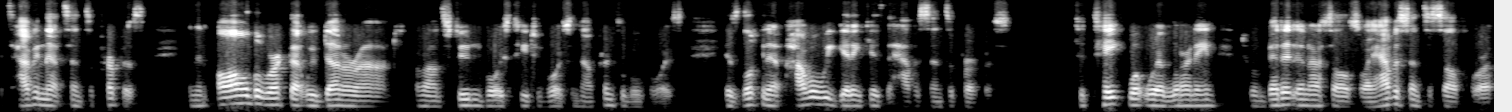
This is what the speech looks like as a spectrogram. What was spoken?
It's having that sense of purpose. And then all the work that we've done around around student voice, teacher voice, and now principal voice is looking at how are we getting kids to have a sense of purpose, to take what we're learning, to embed it in ourselves. So I have a sense of self-worth,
